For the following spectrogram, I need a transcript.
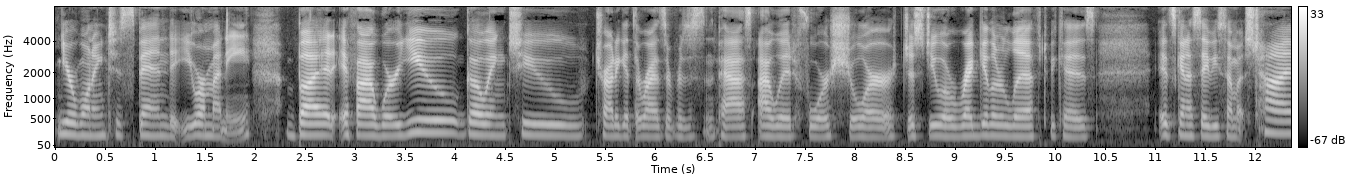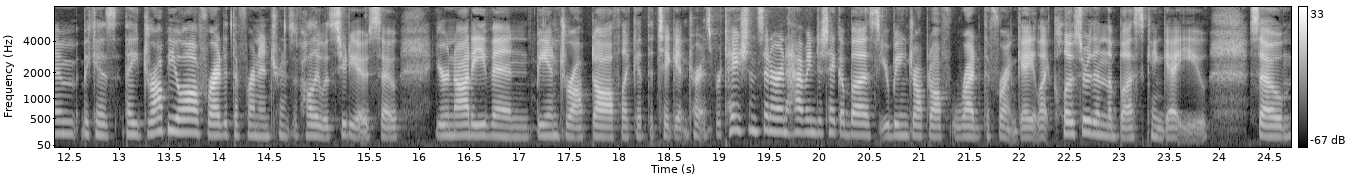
you're wanting to spend your money. But if I were you going to try to get the Rise of Resistance Pass, I would for sure just do a regular Lyft because it's going to save you so much time because they drop you off right at the front entrance of Hollywood Studios. So you're not even being dropped off like at the ticket and transportation center and having to take a bus. You're being dropped off right at the front gate, like closer than the bus can get you. So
